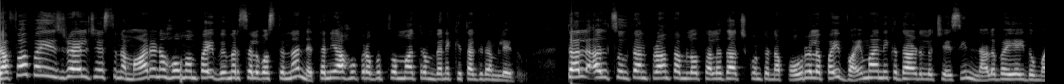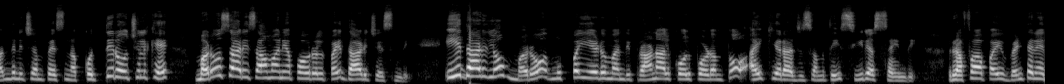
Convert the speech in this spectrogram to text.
రఫాపై ఇజ్రాయెల్ చేస్తున్న మారణ హోమంపై విమర్శలు వస్తున్న నెతన్యాహు ప్రభుత్వం మాత్రం వెనక్కి తగ్గడం లేదు. తల్ అల్ సుల్తాన్ ప్రాంతంలో తలదాచుకుంటున్న పౌరులపై వైమానిక దాడులు చేసి నలభై ఐదు మందిని చంపేసిన కొద్ది రోజులకే మరోసారి సామాన్య పౌరులపై దాడి చేసింది. ఈ దాడిలో మరో ముప్పై ఏడు మంది ప్రాణాలు కోల్పోవడంతో ఐక్యరాజ్య సమితి సీరియస్ అయింది. రఫాపై వెంటనే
